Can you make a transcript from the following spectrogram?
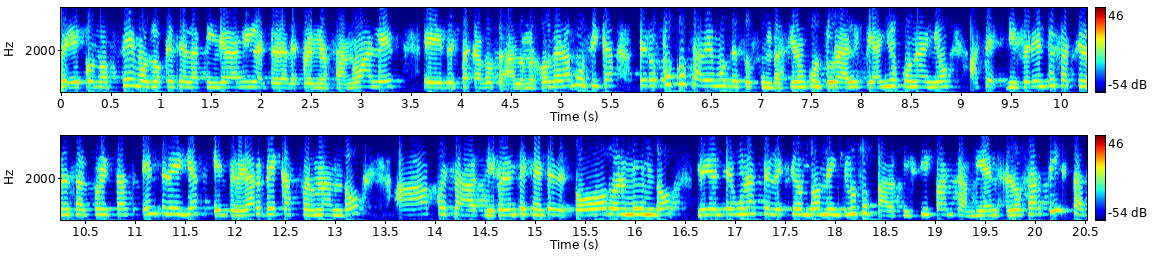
eh, conocemos lo que es el Latin Grammy, la entrega de premios anuales, destacados a lo mejor de la música, pero poco sabemos de su fundación cultural que año con año hace diferentes acciones entre ellas entregar becas, Fernando, a pues a diferente gente de todo el mundo mediante una selección donde incluso participan también los artistas.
